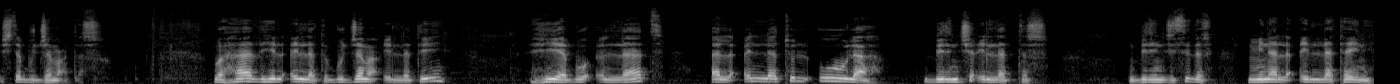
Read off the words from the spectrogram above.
işte bu cem'adır. Ve hâzihil illetu bu cem' illeti hiye bu illet el illetul ula birinci illettir. Birincisidir. Minel illeteyni.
